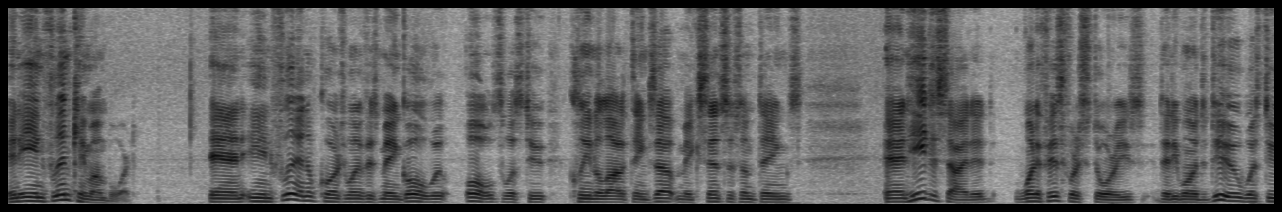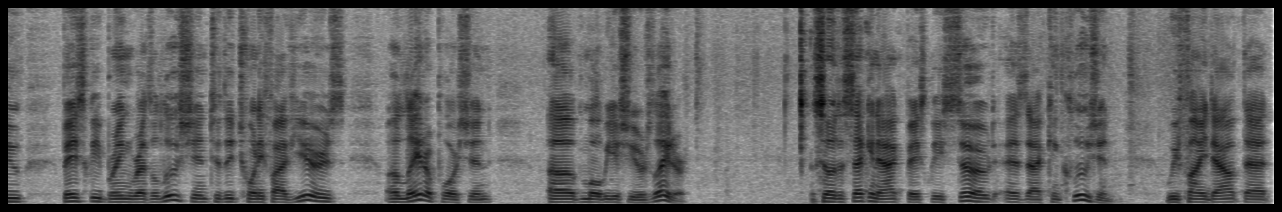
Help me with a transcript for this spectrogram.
And Ian Flynn came on board. And Ian Flynn, of course, one of his main goals was to clean a lot of things up, make sense of some things. And he decided one of his first stories that he wanted to do was to basically bring resolution to the 25 years a later portion of Mobius years later. So the second act basically served as that conclusion. We find out that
